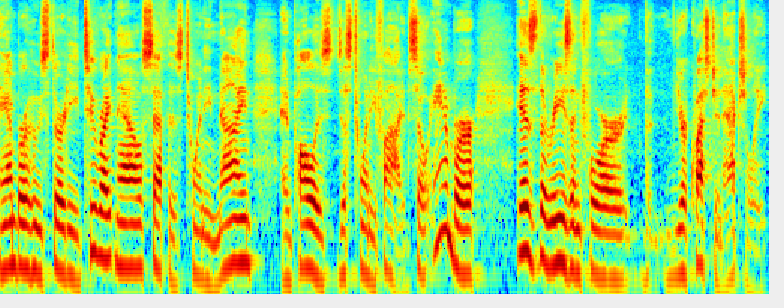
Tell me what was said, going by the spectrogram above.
Amber, who's 32 right now, Seth is 29, and Paul is just 25. So Amber is the reason for the, your question, actually,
